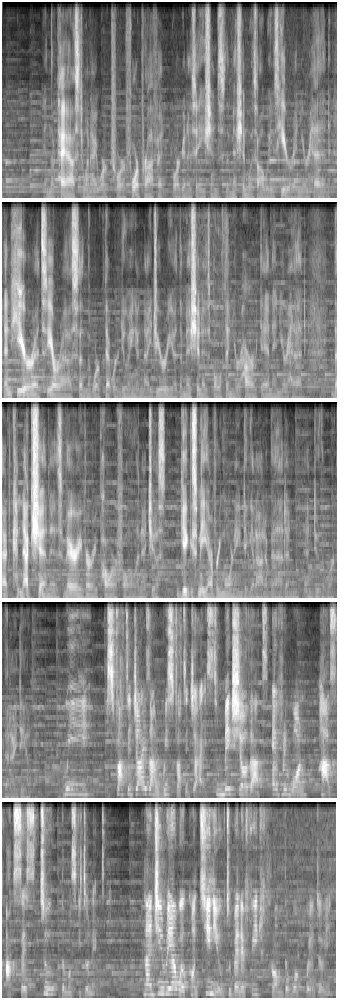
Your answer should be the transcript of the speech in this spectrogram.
In the past, when I worked for for-profit organizations, the mission was always here in your head. And here at CRS and the work that we're doing in Nigeria, the mission is both in your heart and in your head that connection is very, very powerful and it just gigs me every morning to get out of bed and, and do the work that I do. We strategize and re-strategize to make sure that everyone has access to the mosquito net. Nigeria will continue to benefit from the work we're doing.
